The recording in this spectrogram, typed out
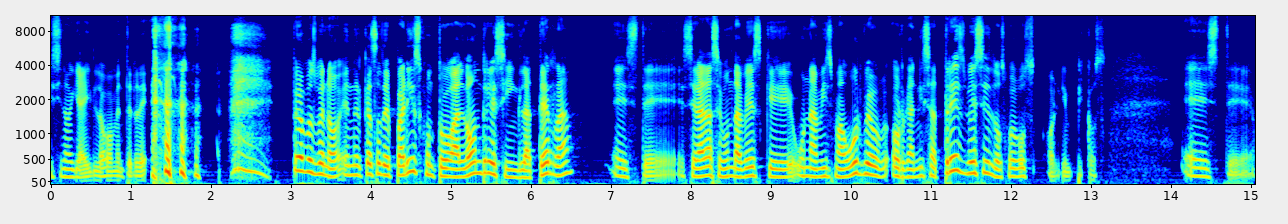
Y si no, ya ahí luego me enteraré. Pero pues bueno, en el caso de París, junto a Londres e Inglaterra, este será la segunda vez que una misma urbe organiza tres veces los Juegos Olímpicos. Este.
